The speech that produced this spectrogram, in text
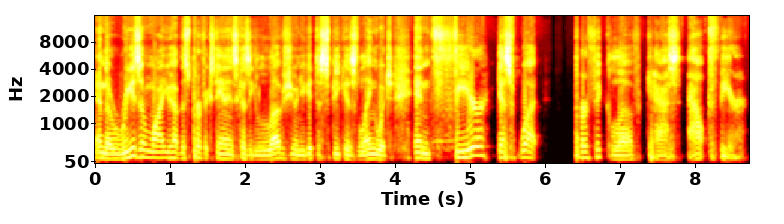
And the reason why you have this perfect standing is because he loves you and you get to speak his language. And fear, guess what? Perfect love casts out fear.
